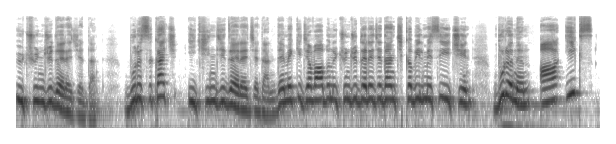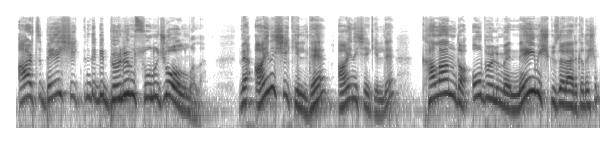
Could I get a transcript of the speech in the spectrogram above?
Üçüncü dereceden. Burası kaç? İkinci dereceden. Demek ki cevabın üçüncü dereceden çıkabilmesi için buranın ax artı b şeklinde bir bölüm sonucu olmalı. Ve aynı şekilde aynı şekilde kalan da o bölüme neymiş güzel arkadaşım?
